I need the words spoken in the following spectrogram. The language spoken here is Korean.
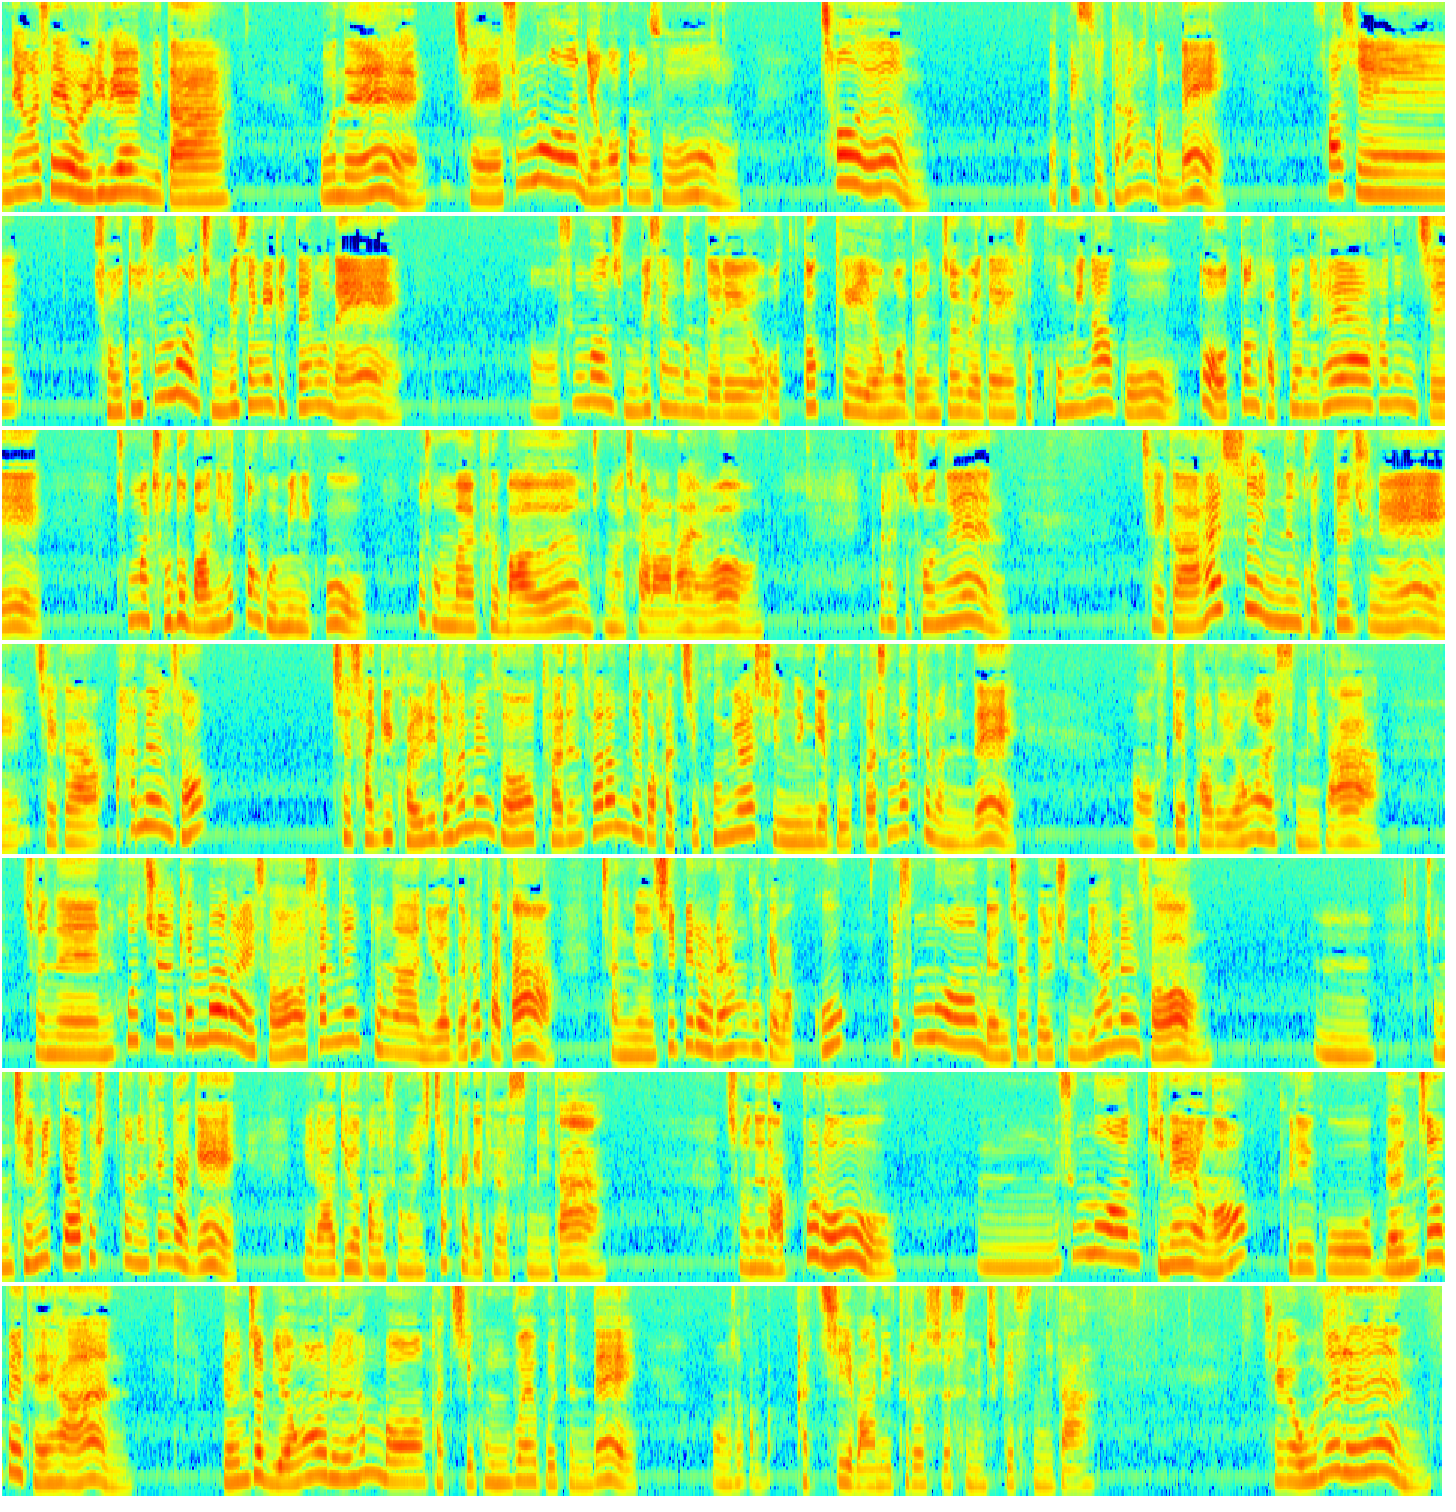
안녕하세요. 올리비아입니다. 오늘 제 승무원 영어 방송 처음 에피소드 하는 건데, 사실 저도 승무원 준비생이기 때문에 어, 승무원 준비생분들이 어떻게 영어 면접에 대해서 고민하고 또 어떤 답변을 해야 하는지 정말 저도 많이 했던 고민이고 또 정말 그 마음 정말 잘 알아요. 그래서 저는 제가 할 수 있는 것들 중에 제가 하면서 제 자기 관리도 하면서 다른 사람들과 같이 공유할 수 있는 게 뭘까 생각해 봤는데, 어, 그게 바로 영어였습니다. 저는 호주 캔버라에서 3년 동안 유학을 하다가 작년 11월에 한국에 왔고, 또 승무원 면접을 준비하면서, 음, 조금 재밌게 하고 싶다는 생각에 이 라디오 방송을 시작하게 되었습니다. 저는 앞으로, 음, 승무원 기내 영어, 그리고 면접에 대한 면접 영어를 한번 같이 공부해 볼 텐데, 어, 같이 많이 들어주셨으면 좋겠습니다. 제가 오늘은,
